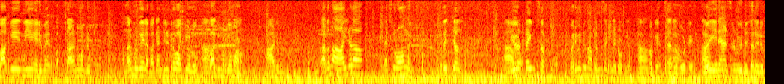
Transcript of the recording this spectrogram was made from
ബാക്കി നീ എരുമ സാധനം കൊണ്ടുവരും എന്നാലും മൃഗമില്ല. ബാക്കി അഞ്ച് ലിറ്റർ ബാക്കിയുള്ളൂ. ബാക്കി മൃഗം വേണം. നടന്ന് ആയില്ലടാ. ദാറ്റ്സ് റോങ് തെറ്റാന്ന്. യുവർ ടൈംസ് അപ്പ് ഒരു മിനിറ്റ് നാൽപ്പത്തൊമ്പത് സെക്കൻഡ് ടോട്ടൽ. ഓക്കെ സാറിലെ പോട്ടെ. ഇതിന് ആൻസർ യൂട്യൂബ് ചാനൽ വരും.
